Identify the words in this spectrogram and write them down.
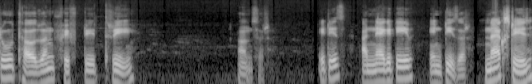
2053 answer. It is a negative integer. Next is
